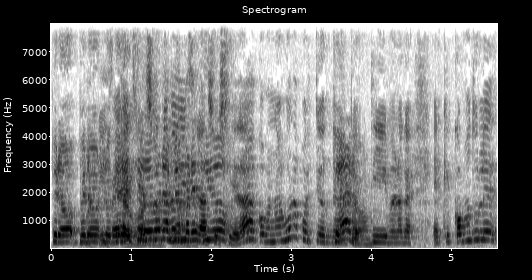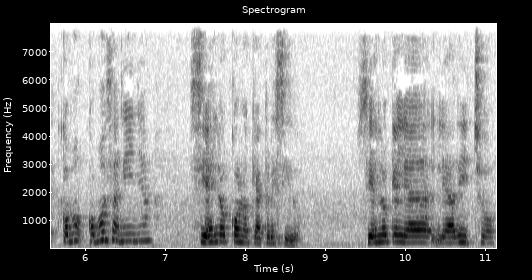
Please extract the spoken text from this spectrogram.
pero, pero Porque lo que es que me dice la parecido... sociedad, como no es una cuestión de Claro. autoestima, no que- es que como tú le, como, como esa niña, si es lo con lo que ha crecido, si es lo que le ha, le ha dicho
